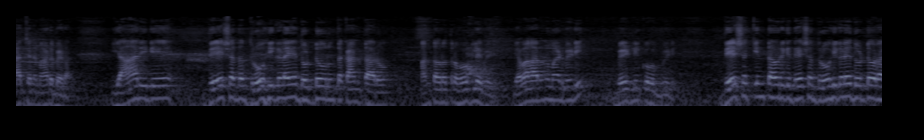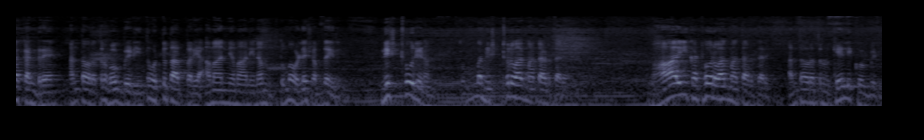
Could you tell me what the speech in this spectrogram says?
ಯಾಚನೆ ಮಾಡಬೇಡ. ಯಾರಿಗೆ ದೇಶದ ದ್ರೋಹಿಗಳೇ ದೊಡ್ಡವರು ಅಂತ ಕಾಣ್ತಾರೋ ಅಂಥವ್ರ ಹತ್ರ ಹೋಗ್ಲೇಬೇಡಿ. ವ್ಯವಹಾರನೂ ಮಾಡಬೇಡಿ, ಬೇಡ್ಲಿಕ್ಕೂ ಹೋಗಬೇಡಿ. ದೇಶಕ್ಕಿಂತ ಅವರಿಗೆ ದೇಶ ದ್ರೋಹಿಗಳೇ ದೊಡ್ಡವರಾಗಿ ಕಂಡ್ರೆ ಅಂಥವ್ರ ಹತ್ರ ಹೋಗಬೇಡಿ ಅಂತ ಒಟ್ಟು ತಾತ್ಪರ್ಯ. ಅಮಾನ್ಯ ಮಾನಿನಂ ತುಂಬ ಒಳ್ಳೆ ಶಬ್ದ ಇದು. ನಿಷ್ಠೂರಿಣಂ ತುಂಬ ನಿಷ್ಠುರವಾಗಿ ಮಾತಾಡ್ತಾರೆ. ಭಾರಿ ಕಠೋರವಾಗಿ ಮಾತಾಡ್ತಾರೆ. ಅಂಥವ್ರ ಹತ್ರ ಕೇಳಲಿಕ್ಕೆ ಹೋಗ್ಬೇಡಿ.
